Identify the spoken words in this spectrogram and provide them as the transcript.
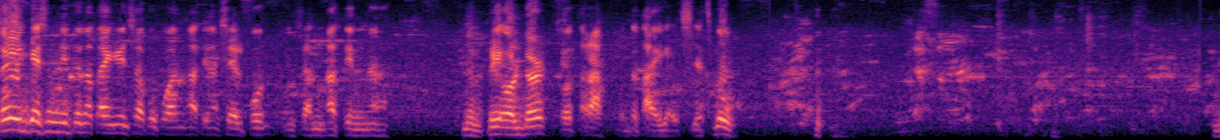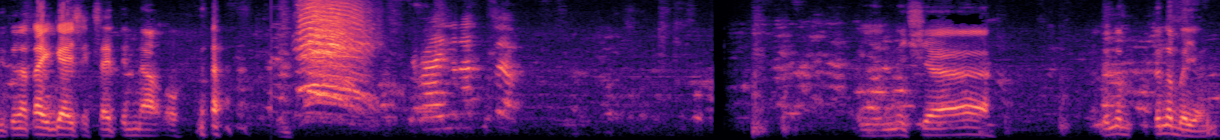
So yun guys, nandito na tayo ngayon sa kukuha natin ng cellphone. Kung saan natin na nag-pre-order. So tara, punta tayo guys. Let's go. Dito na tayo guys. Excited na ako. Tirahin na natin sir. Ayan na siya. Ito na, ito na ba yun?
